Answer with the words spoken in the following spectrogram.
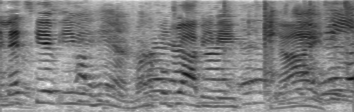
right, let's give Evee a hand. Wonderful job, Evee. Nice.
